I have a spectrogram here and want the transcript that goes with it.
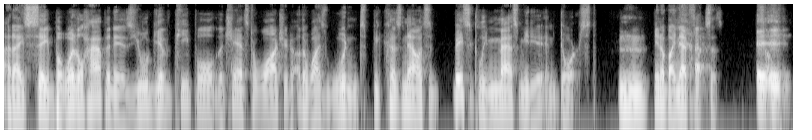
And I say, but what'll happen is you will give people the chance to watch it, otherwise wouldn't, because now it's basically mass media endorsed, Mhm. you know, by Netflix. It's- It, So- it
